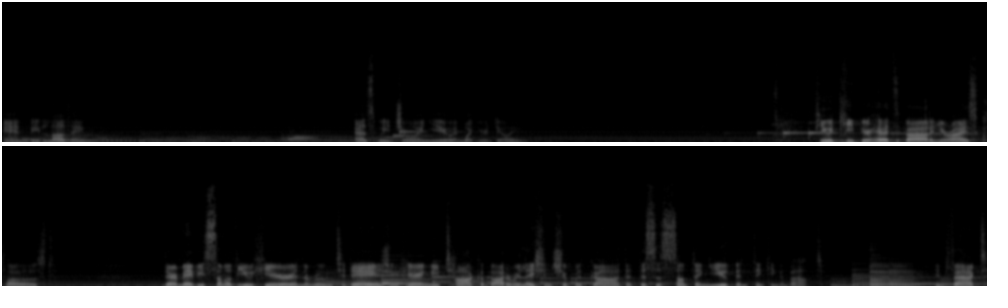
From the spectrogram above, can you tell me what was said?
and be loving as we join you in what you're doing? If you would keep your heads bowed and your eyes closed, there may be some of you here in the room today as you're hearing me talk about a relationship with God that this is something you've been thinking about. In fact,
